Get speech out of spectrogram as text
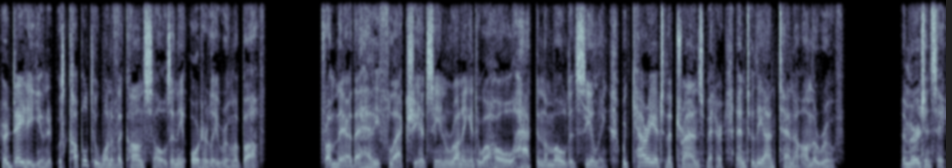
Her data unit was coupled to one of the consoles in the orderly room above. From there, the heavy flex she had seen running into a hole hacked in the molded ceiling would carry her to the transmitter and to the antenna on the roof. Emergency.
